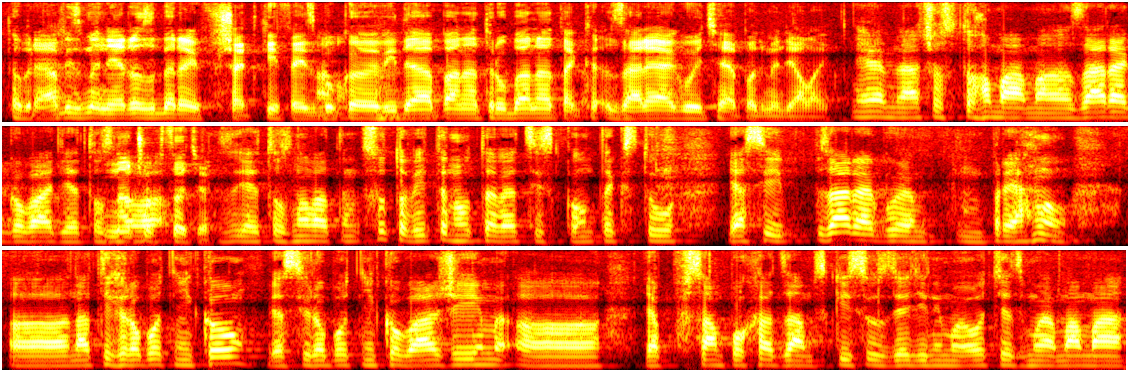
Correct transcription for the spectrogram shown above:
Dobre, aby sme nerozberali všetky facebookové ano. videá pána Trubana, tak zareagujte a poďme ďalej. Neviem, na čo z toho mám zareagovať. Je to znova, na čo chcete? Je to znova, sú to vytrhnuté veci z kontextu. Ja si zareagujem priamo uh, na tých robotníkov. Ja si robotníkov vážim. Uh, ja sám pochádzam z Kisu, z dediny. Môj otec, moja mama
